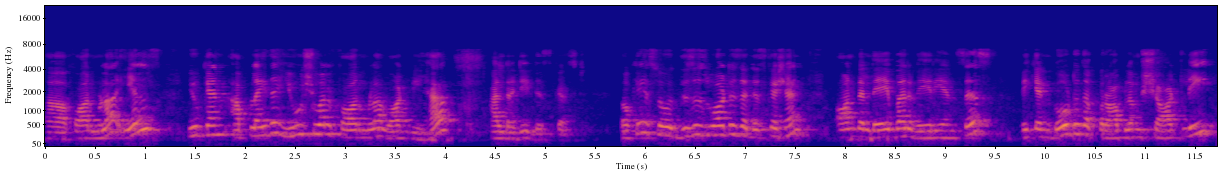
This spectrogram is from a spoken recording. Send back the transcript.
uh, formula. Else you can apply the usual formula what we have already discussed. Okay so this is what is the discussion. On the labor variances we can go to the problem shortly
